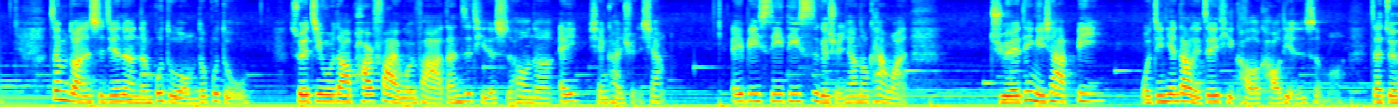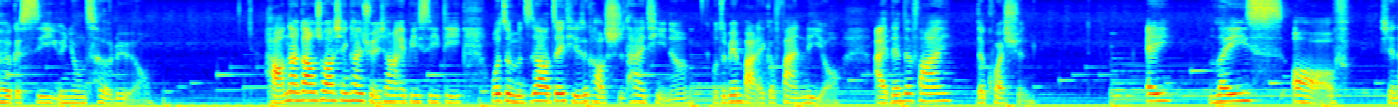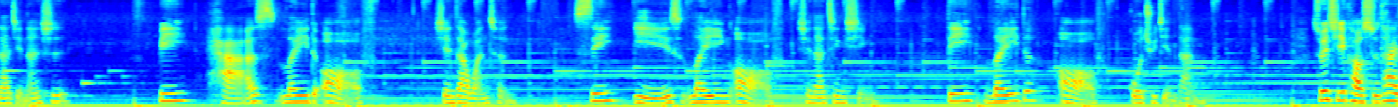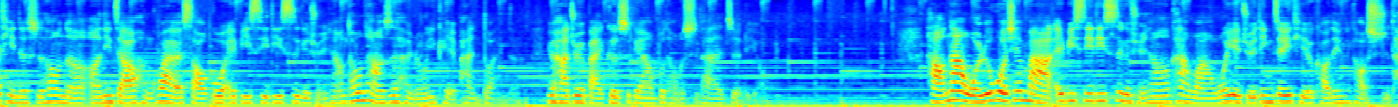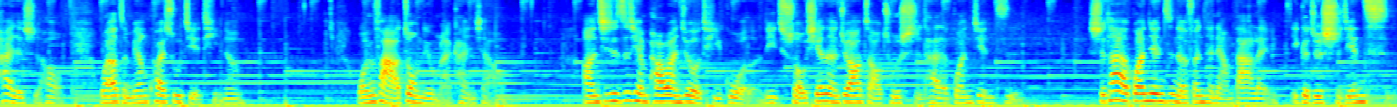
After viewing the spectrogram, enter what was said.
这么短的时间呢，能不读我们都不读。所以进入到 Part Five 文法单字题的时候呢，A 先看选项，A、B、C、D 四个选项都看完，决定一下 B，我今天到底这一题考的考点是什么？在最后一个 C 运用策略哦。好，那刚刚说要先看选项 A、B、C、D，我怎么知道这一题是考时态题呢？我这边摆了一个范例哦，Identify the question。A lays off，现在简单式。B has laid off，现在完成。C is laying off，现在进行。D laid off，过去简单。所以其实考时态题的时候呢，啊，你只要很快的扫过 A、B、C、D 四个选项，通常是很容易可以判断的，因为它就会摆各式各样不同时态在这里哦。好，那我如果先把 A、B、C、D 四个选项都看完，我也决定这一题的考点是考时态的时候，我要怎么样快速解题呢？文法的重点我们来看一下哦。啊，其实之前 Part One 就有提过了，你首先呢就要找出时态的关键字。时态的关键字呢分成两大类，一个就是时间词。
